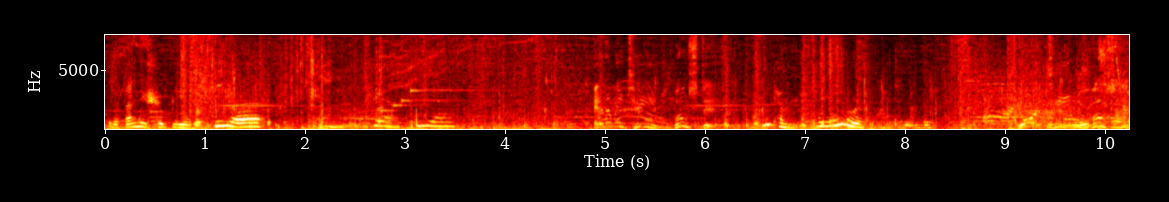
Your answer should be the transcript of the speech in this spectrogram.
The defender should be over here. Enemy team boosted. I can't remember if I did this. Your team boosted.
